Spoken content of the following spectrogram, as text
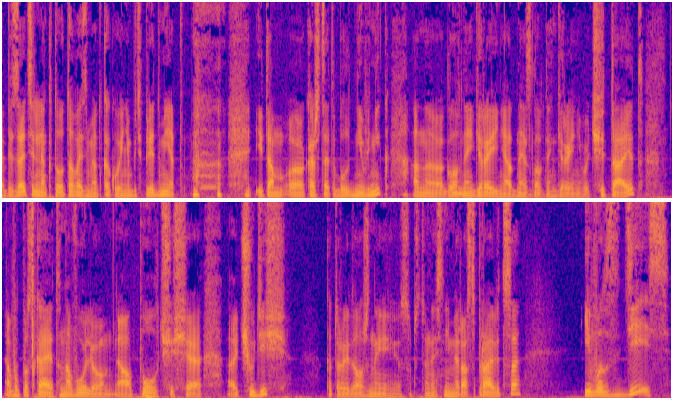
обязательно кто-то возьмет какой-нибудь предмет. И там, э, кажется, это был дневник, она, главная героиня, одна из главных героинь его читает, выпускает на волю э, полчища э, чудищ, которые должны, собственно, с ними расправиться. И вот здесь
